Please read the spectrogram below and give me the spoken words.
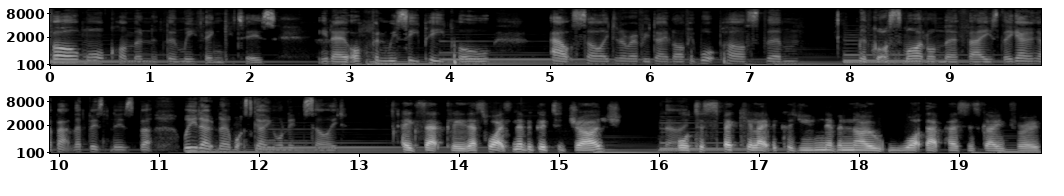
far more common than we think it is. You know, often we see people outside in our everyday life, we walk past them, they've got a smile on their face, they're going about their business, but we don't know what's going on inside. Exactly. That's why it's never good to judge no. or to speculate because you never know what that person's going through.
